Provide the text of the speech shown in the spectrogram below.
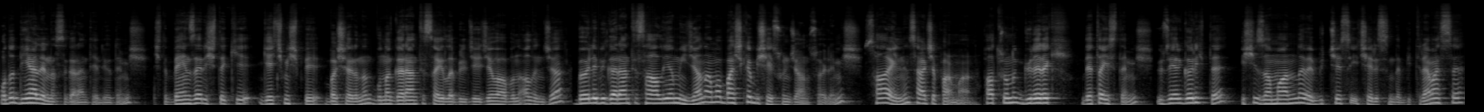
O da diğerleri nasıl garanti ediyor demiş. İşte benzer işteki geçmiş bir başarının buna garanti sayılabileceği cevabını alınca böyle bir garanti sağlayamayacağını ama başka bir şey sunacağını söylemiş. Sağ elinin serçe parmağını. Patronu gülerek detay istemiş. Üzeyir Garih de işi zamanında ve bütçesi içerisinde bitiremezse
